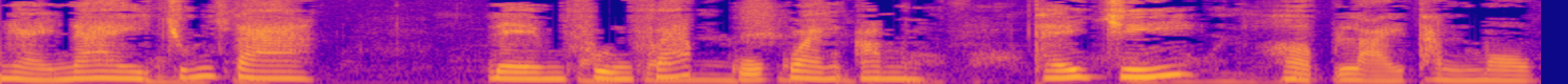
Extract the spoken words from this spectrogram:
Ngày nay chúng ta đem phương pháp của quan âm, thế chí hợp lại thành một.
